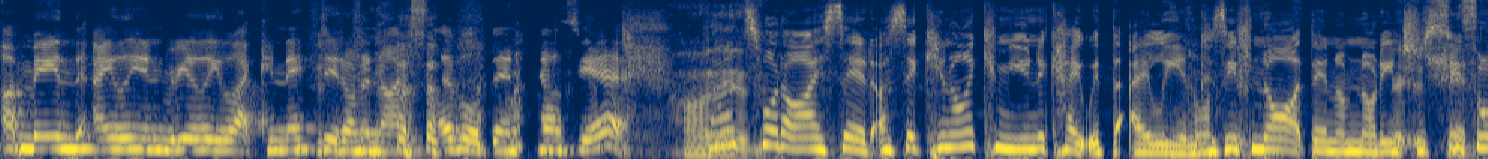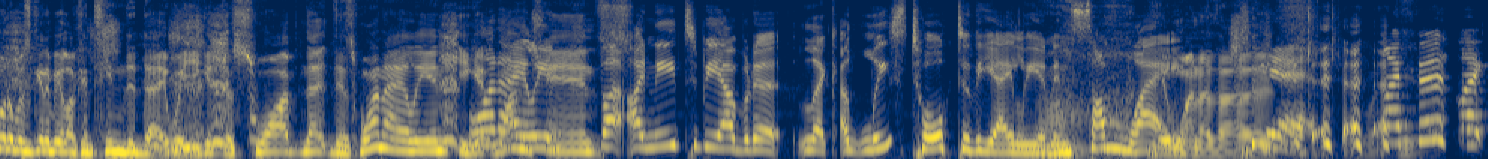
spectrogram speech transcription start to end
um, me and the alien really like connected on a nice level, then hells yeah. Oh, That's yeah. what I said. I said, can I communicate with the alien? Because if not, then I'm not interested. She thought it was going to be like a Tinder day where you get to swipe. No, there's one alien, you get one, alien, chance. but I need to be able to like at least talk to the alien in some way. You're one of those. Yeah. my first, like,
